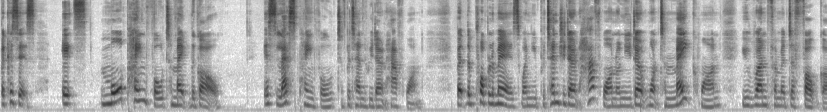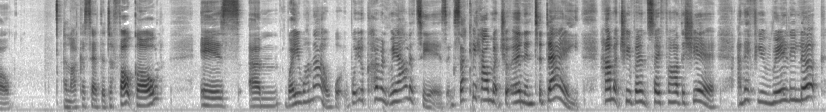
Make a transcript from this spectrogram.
Because it's it's more painful to make the goal. It's less painful to pretend we don't have one. But the problem is when you pretend you don't have one and you don't want to make one, you run from a default goal. And like I said, the default goal is um, where you are now, what, what your current reality is, exactly how much you're earning today, how much you've earned so far this year. And if you really look,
